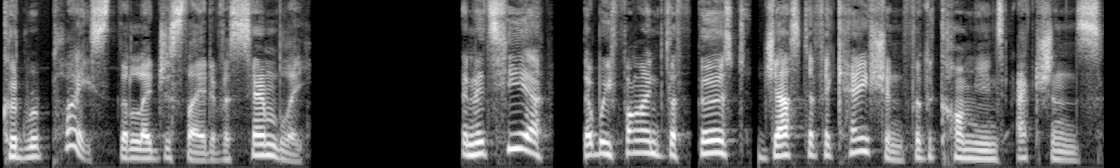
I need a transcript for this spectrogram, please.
could replace the Legislative Assembly. And it's here that we find the first justification for the Commune's actions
